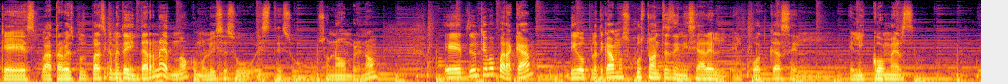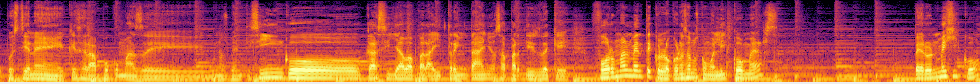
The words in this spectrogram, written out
que es a través pues, básicamente de internet, ¿no? Como lo dice su, este, su, su nombre, ¿no? Eh, de un tiempo para acá, digo, platicábamos justo antes de iniciar el, el podcast, el e-commerce pues tiene, ¿qué será? Poco más de unos 25, casi ya va para ahí 30 años a partir de que formalmente lo conocemos como el e-commerce. Pero en México,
